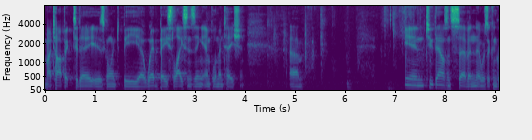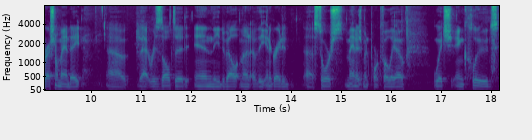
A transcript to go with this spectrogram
My topic today is going to be uh, web-based licensing implementation. Um, In 2007, there was a congressional mandate uh, that resulted in the development of the integrated uh, source management portfolio, which includes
